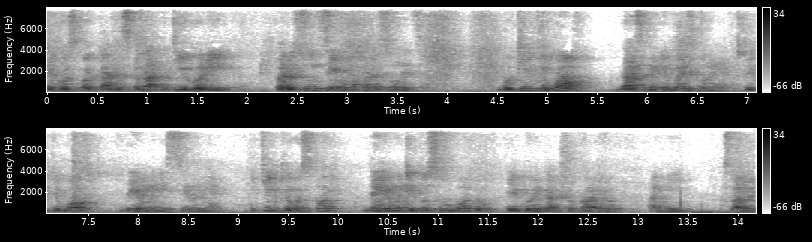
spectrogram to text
як Господь каже, сказати тій горі, пересунься і вона пересунеться. Бо тільки Бог дасть мені визволення, тільки Бог дає мені зцілення. І тільки Господь дає мені ту свободу, яку я так шукаю. Амінь. Слава Ісусу!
